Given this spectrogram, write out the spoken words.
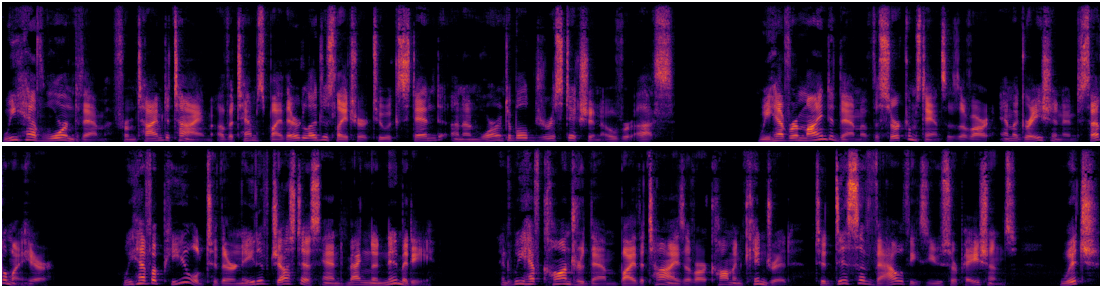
We have warned them from time to time of attempts by their legislature to extend an unwarrantable jurisdiction over us. We have reminded them of the circumstances of our emigration and settlement here. We have appealed to their native justice and magnanimity and we have conjured them by the ties of our common kindred to disavow these usurpations, which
